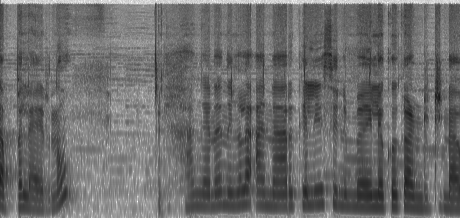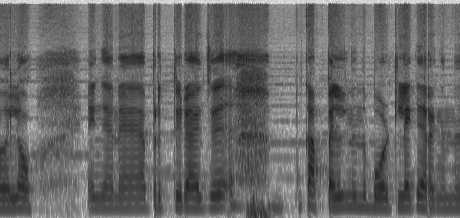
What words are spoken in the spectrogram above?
കപ്പലായിരുന്നു. അങ്ങനെ നിങ്ങൾ അനാർക്കലി സിനിമയിലൊക്കെ കണ്ടിട്ടുണ്ടാവുമല്ലോ? ഇങ്ങനെ പൃഥ്വിരാജ് കപ്പലിൽ നിന്ന് ബോട്ടിലേക്ക് ഇറങ്ങുന്ന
